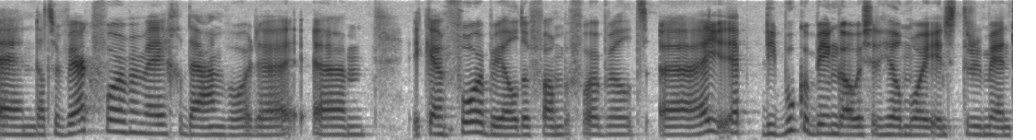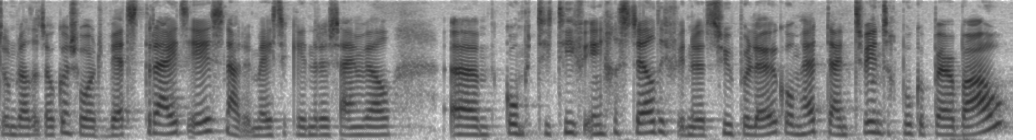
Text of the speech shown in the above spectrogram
En dat er werkvormen mee gedaan worden. Ehm, ik ken voorbeelden van bijvoorbeeld... hey, je hebt, die boekenbingo is een heel mooi instrument... omdat het ook een soort wedstrijd is. Nou, de meeste kinderen zijn wel ehm, competitief ingesteld. Die vinden het superleuk om... Het zijn 20 boeken per bouw...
